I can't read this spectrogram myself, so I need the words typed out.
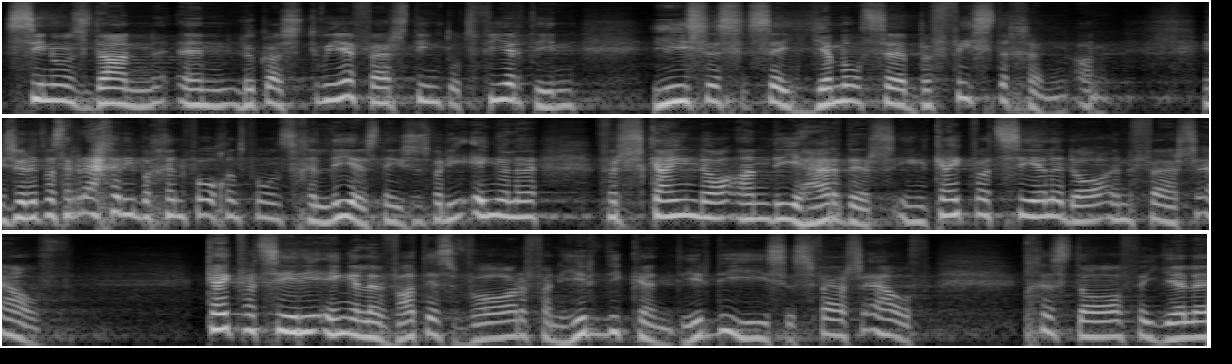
sien ons dan in Lukas 2 vers 10 tot 14 Jesus se hemelse bevestiging aan. En so dit was reg aan die begin vanoggend vir ons gelees, net soos wat die engele verskyn daar aan die herders en kyk wat sê hulle daar in vers 11. Kyk wat sê die engele, wat is waar van hierdie kind, hierdie Jesus vers 11. Gis daar vir julle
